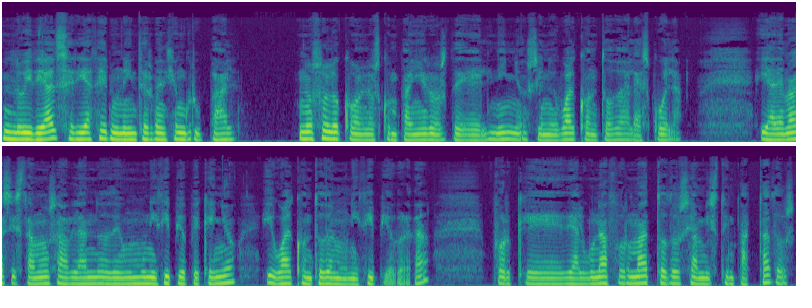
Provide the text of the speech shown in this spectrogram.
Lo ideal sería hacer una intervención grupal, no solo con los compañeros del niño, sino igual con toda la escuela. Y además, si estamos hablando de un municipio pequeño, igual con todo el municipio, ¿verdad? Porque de alguna forma todos se han visto impactados.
